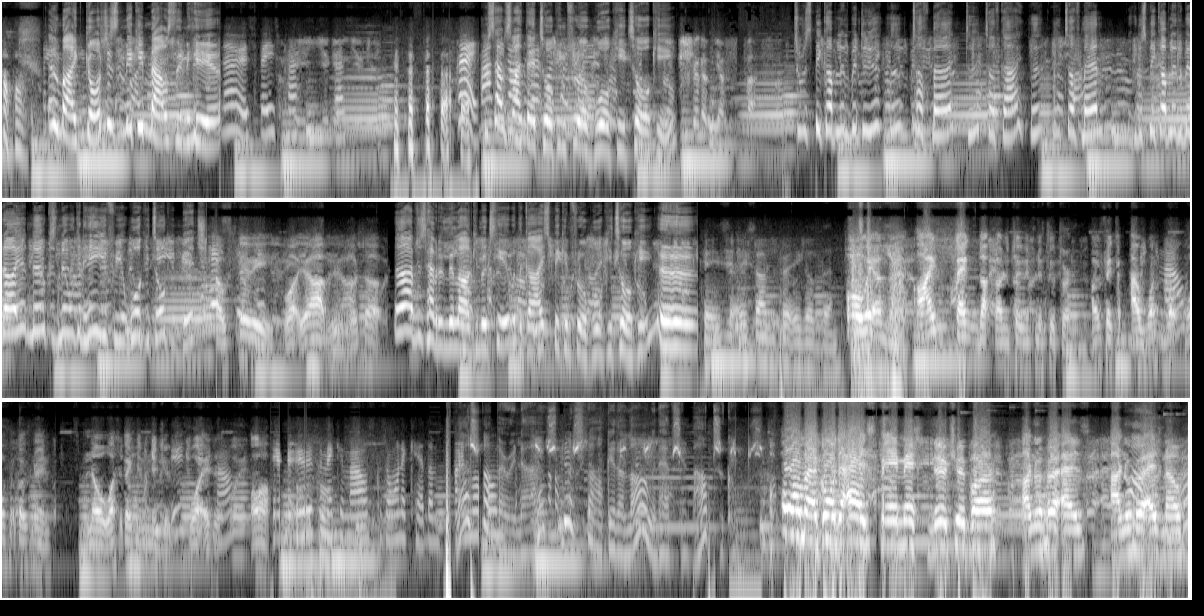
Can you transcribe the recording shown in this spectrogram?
Oh, my gosh, is Mickey Mouse in here? No, it's face passes. Okay. It sounds like they're talking through a walkie-talkie. Do you want to speak up a little bit, do you? Huh? Tough man? Huh? Tough guy? Huh? Tough man? You gonna speak up a little bit, are you? No, because no one can hear you through your walkie-talkie, bitch. Oh, Stewie, what you happening? What's up? Uh, I'm just having a little argument here with the guy speaking through a walkie-talkie. Uh, okay, so he sounds pretty good then. Oh, wait a minute. I think that guy's famous YouTuber. I was thinking, I what, what, what's the guy's name? No, what's the guy's name on YouTube? What is it? Oh. It is it was Mickey Mouse because I want to kill them. that's not very nice. Just all get along and have some popsicles. Oh my god, it is famous YouTuber. I know who it is. I know who it is now.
